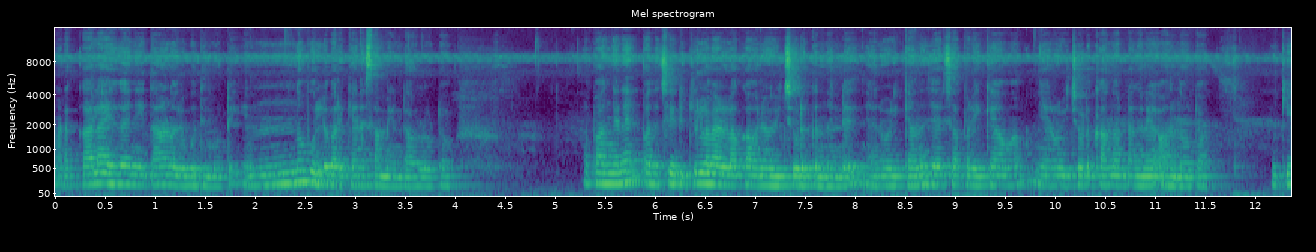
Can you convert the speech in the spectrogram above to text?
മഴക്കാലമായി കഴിഞ്ഞാൽ ഇതാണ് ഒരു ബുദ്ധിമുട്ട്. എന്നും പുല്ല് പറിക്കാനേ സമയം ഉണ്ടാവുള്ളൂ കേട്ടോ അപ്പോൾ അങ്ങനെ ഇപ്പോൾ അത് ചെടിക്കുള്ള വെള്ളമൊക്കെ അവൻ ഒഴിച്ചു കൊടുക്കുന്നുണ്ട്. ഞാൻ ഒഴിക്കാമെന്ന് വിചാരിച്ചപ്പോഴേക്കും അവൻ ഞാൻ ഒഴിച്ചു കൊടുക്കാമെന്ന് പറഞ്ഞിട്ട് അങ്ങനെ വന്നു കേട്ടോ എനിക്ക്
